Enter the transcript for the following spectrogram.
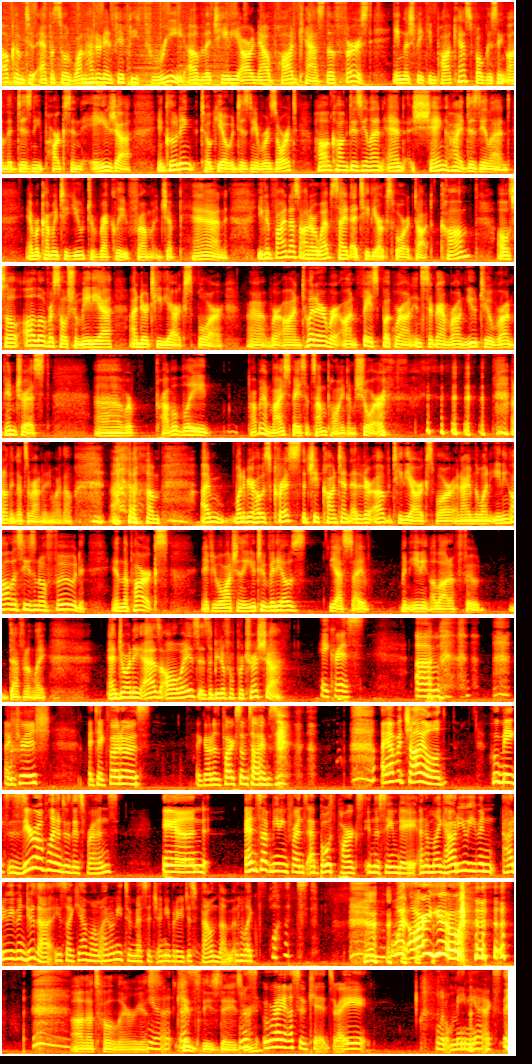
Welcome to episode 153 of the TDR Now podcast, the first English speaking podcast focusing on the Disney parks in Asia, including Tokyo Disney Resort, Hong Kong Disneyland, and Shanghai Disneyland. And we're coming to you directly from Japan. You can find us on our website at tdrexplorer.com, also all over social media under TDR Explorer. Uh, we're on Twitter, we're on Facebook, we're on Instagram, we're on YouTube, we're on Pinterest. Uh, we're probably probably on MySpace at some point, I'm sure. I don't think that's around anymore though. Um, I'm one of your hosts, Chris, the chief content editor of TDR Explorer, and I'm the one eating all the seasonal food in the parks. And if you've been watching the YouTube videos, yes, I've been eating a lot of food, definitely. And joining, as always, is the beautiful Patricia. Hey, Chris. Um, I'm Trish. I take photos. I go to the park sometimes. I have a child who makes zero plans with his friends and ends up meeting friends at both parks in the same day and i'm like how do you even how do you even do that he's like yeah mom i don't need to message anybody i just found them and i'm like what what are you Oh, that's hilarious. Yeah, kids these days, that's right? Urayasu kids, right? Little maniacs.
